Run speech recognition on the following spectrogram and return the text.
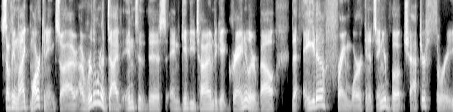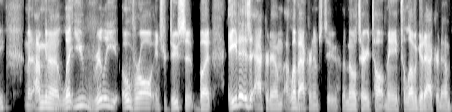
something like marketing. So I, I really want to dive into this and give you time to get granular about the AIDA framework. And it's in your book, chapter three. I mean, I'm going to let you really overall introduce it, but AIDA is an acronym. I love acronyms too. The military taught me to love a good acronym,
